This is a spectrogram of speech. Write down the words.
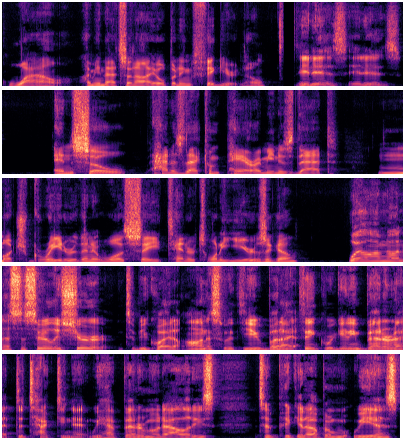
Wow. I mean, that's an eye opening figure, no? It is. It is. And so, how does that compare? I mean, is that much greater than it was, say, 10 or 20 years ago? Well, I'm not necessarily sure, to be quite honest with you, but I think we're getting better at detecting it. We have better modalities to pick it up. And we, as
